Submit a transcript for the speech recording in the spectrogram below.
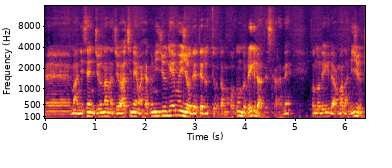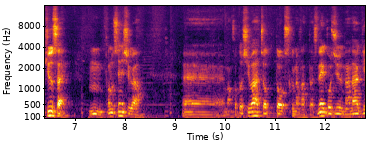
えーまあ、2017、18年は120ゲーム以上出てるってことはもうほとんどレギュラーですからねこのレギュラーはまだ29歳、うん、この選手が、えーまあ、今年はちょっと少なかったですね。57ゲ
